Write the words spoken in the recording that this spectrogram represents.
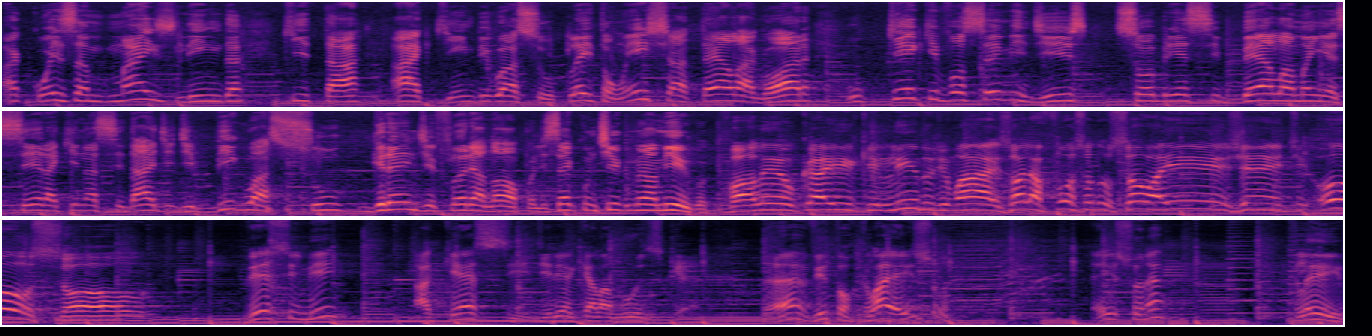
a coisa mais linda que está aqui em Biguaçu. Cleiton, enche a tela agora. O que que você me diz sobre esse belo amanhecer aqui na cidade de Biguaçu, Grande Florianópolis? É contigo, meu amigo. Valeu, Caí que lindo demais. Olha a força do sol aí, gente. Ô sol, vê se me aquece, diria aquela música. É, Vitor Clay, é isso? É isso, né? Clay,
